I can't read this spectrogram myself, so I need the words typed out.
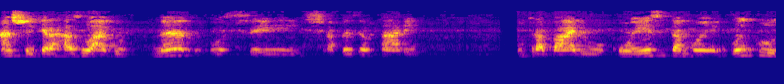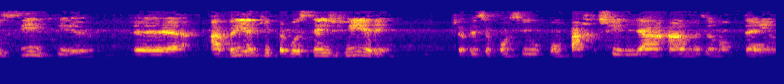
achei que era razoável né, vocês apresentarem um trabalho com esse tamanho. Vou, inclusive, é, abrir aqui para vocês virem. Deixa eu ver se eu consigo compartilhar. Ah, mas eu não tenho.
